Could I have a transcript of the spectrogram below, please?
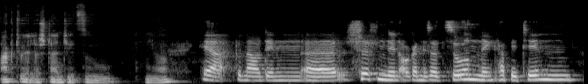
aktueller Stand so. Ja, ja genau. Den äh, Schiffen, den Organisationen, den Kapitänen,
